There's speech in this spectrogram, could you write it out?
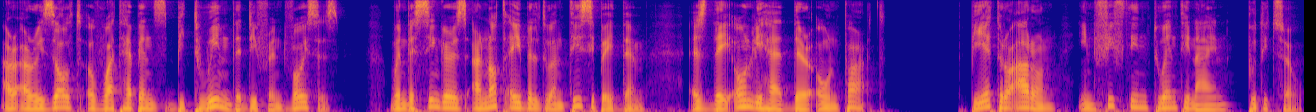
are a result of what happens between the different voices, when the singers are not able to anticipate them, as they only had their own part. Pietro Aron in 1529 put it so.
